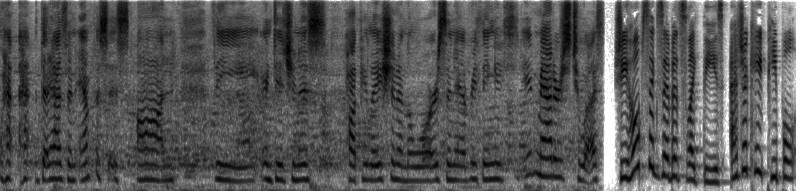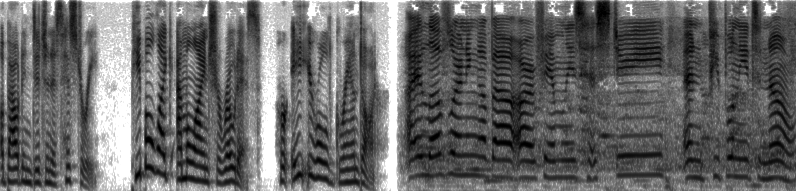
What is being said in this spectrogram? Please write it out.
that has an emphasis on the indigenous population and the wars and everything, it matters to us. She hopes exhibits like these educate people about indigenous history. People like Emmeline Shirotis, her eight year old granddaughter. I love learning about our family's history, and people need to know.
